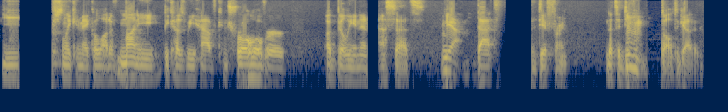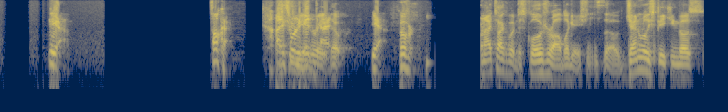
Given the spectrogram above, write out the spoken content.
you personally can make a lot of money because we have control over a billion in assets. Yeah. That's different. That's a different altogether. Yeah. Okay. I just want to get that. that Yeah, it. when I talk about disclosure obligations, though, generally speaking, those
